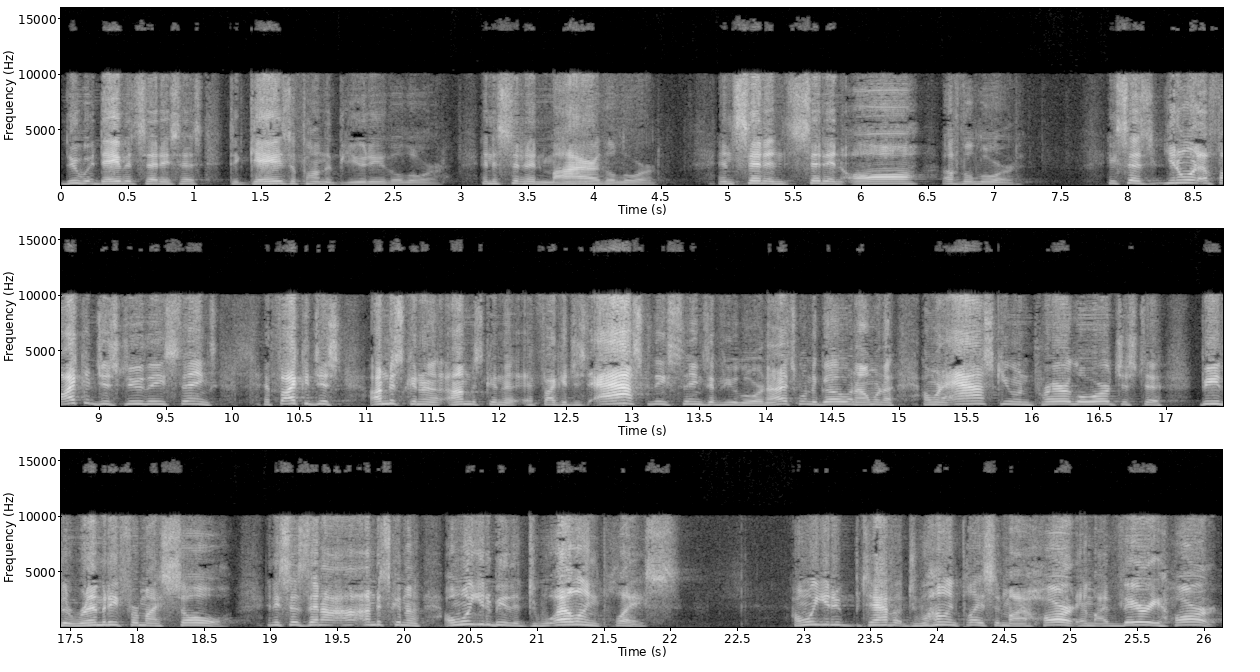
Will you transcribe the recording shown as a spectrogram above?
do what David said. He says, to gaze upon the beauty of the Lord and to sit and admire the Lord and sit and sit in awe of the Lord. He says, you know what, if I could just do these things, if I could just, I'm just gonna, I'm just gonna, if I could just ask these things of you, Lord, and I just want to go and I want to, I want to ask you in prayer, Lord, just to be the remedy for my soul. And he says, then I, I'm just gonna, I want you to be the dwelling place. I want you to, to have a dwelling place in my heart, in my very heart,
